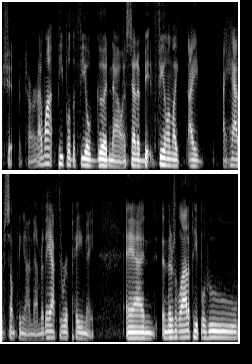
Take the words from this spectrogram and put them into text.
shit returned. I want people to feel good now instead of be, feeling like I I have something on them or they have to repay me. And and there's a lot of people who,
